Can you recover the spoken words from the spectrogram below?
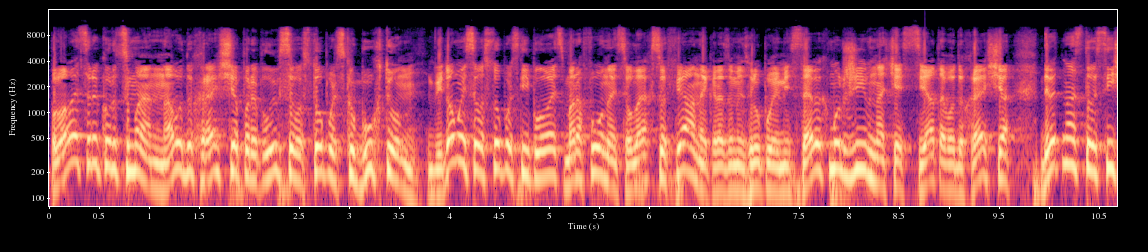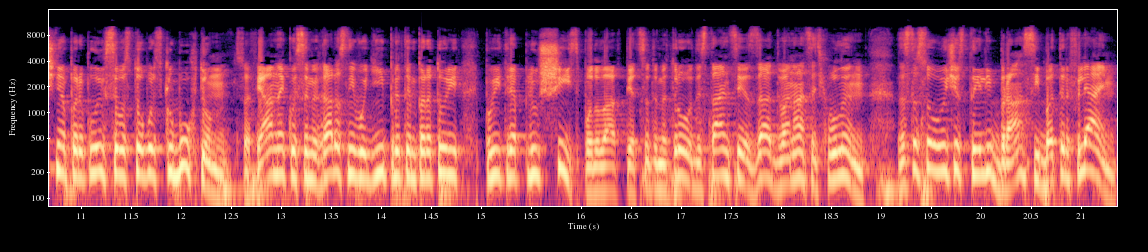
Плавець-рекордсмен на водохреща переплив Севастопольську бухту. Відомий севастопольський плавець-марафонець Олег Софяник разом із групою місцевих моржів на честь свята водохреща 19 січня переплив Севастопольську бухту. Софяник у 7-градусній воді при температурі повітря плюс 6 подолав 500-метрову дистанцію за 12 хвилин, застосовуючи стилі бранс і батерфляй.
